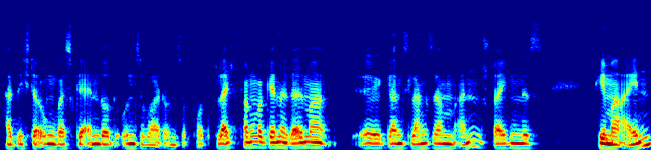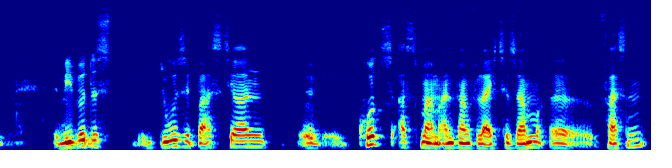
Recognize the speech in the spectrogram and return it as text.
Hat sich da irgendwas geändert und so weiter und so fort? Vielleicht fangen wir generell mal äh, ganz langsam an, steigendes Thema ein. Wie würdest du, Sebastian, äh, kurz erstmal am Anfang vielleicht zusammenfassen,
